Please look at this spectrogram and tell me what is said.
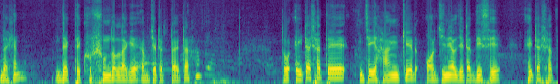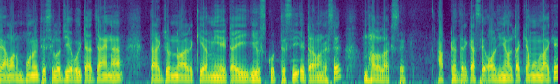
দেখেন, দেখতে খুব সুন্দর লাগে অ্যাবজেটেরটা এটা হ্যাঁ? তো এইটার সাথে যেই হাঙ্কের অরিজিনাল যেটা দিছে, এইটার সাথে আমার মনে হইতেছিল যে ওইটা যায় না। তার জন্য আর কি আমি এটাই ইউজ করতেছি, এটা আমার কাছে ভালো লাগছে। আপনাদের কাছে অরিজিনালটা কেমন লাগে,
